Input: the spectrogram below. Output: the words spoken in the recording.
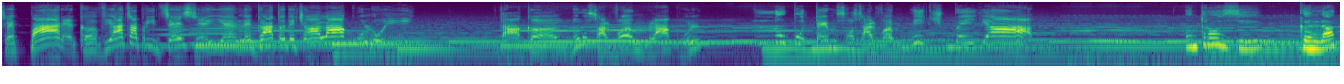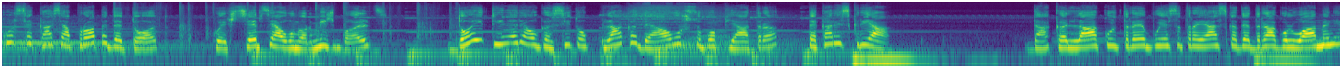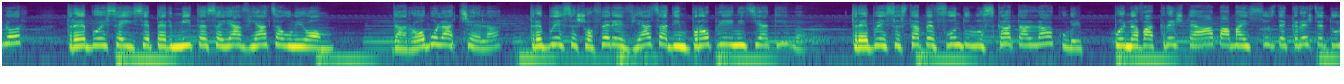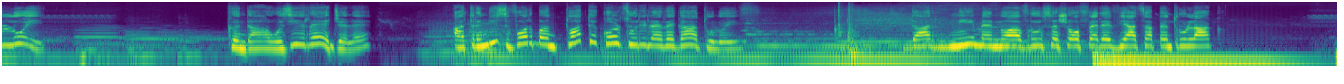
Se pare că viața prințesei e legată de cea a lacului. Dacă nu salvăm lacul, nu putem să o salvăm nici pe ea. Într-o zi, când lacul se case aproape de tot, cu excepția unor mici bălți, doi tineri au găsit o placă de aur sub o piatră pe care scria Dacă lacul trebuie să trăiască de dragul oamenilor, trebuie să îi se permită să ia viața unui om. Dar omul acela trebuie să-și ofere viața din proprie inițiativă. Trebuie să stea pe fundul uscat al lacului până va crește apa mai sus de creștetul lui. Când a auzit regele, a trimis vorbă în toate colțurile regatului. Dar nimeni nu a vrut să-și ofere viața pentru lac.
